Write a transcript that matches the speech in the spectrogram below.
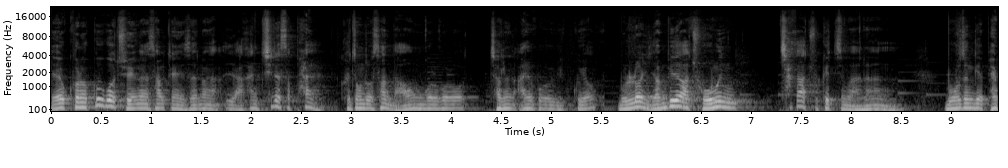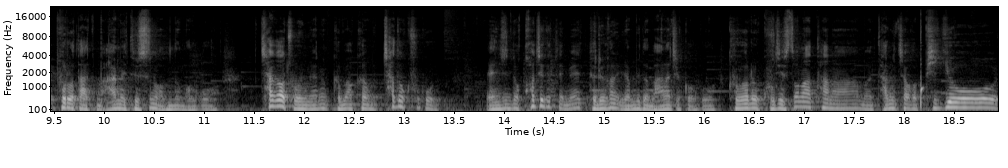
에어컨을 끄고 주행한 상태에서는 약 한 7에서 8. 그 정도 선 나온 걸로 저는 알고 있고요. 물론 연비가 좋으면 차가 좋겠지만은 모든 게 100%다 마음에 들 수는 없는 거고 차가 좋으면 그만큼 차도 크고 엔진도 커지기 때문에 들어가는 연비도 많아질 거고 그거를 굳이 소나타나 뭐 다른 차하고 비교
